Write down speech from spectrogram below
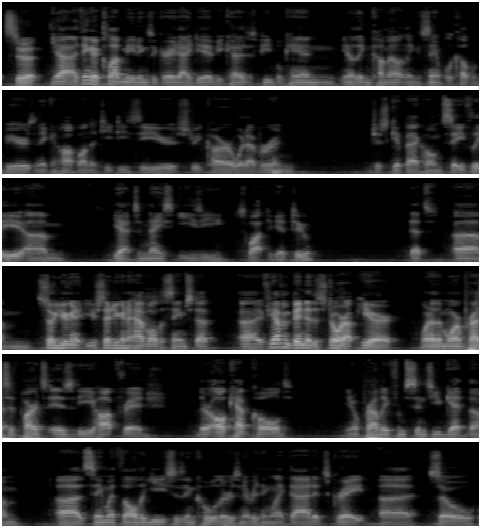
let's do it. Yeah, I think a club meeting's a great idea because people can, you know, they can come out and they can sample a couple beers and they can hop on the TTC or streetcar or whatever and just get back home safely. Um, yeah, it's a nice, easy spot to get to. That's um, so you're gonna. You said you're gonna have all the same stuff. Uh, if you haven't been to the store up here, one of the more impressive parts is the hop fridge. They're all kept cold. You know, probably from since you get them. Uh, same with all the yeasts and coolers and everything like that. It's great. Uh, so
